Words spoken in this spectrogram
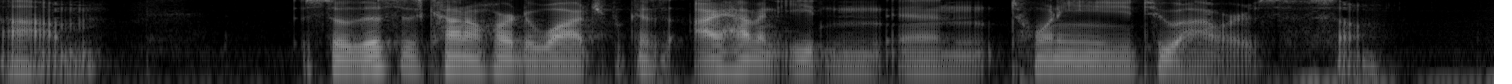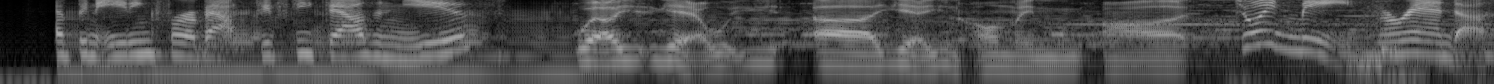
Um, so this is kind of hard to watch because I haven't eaten in 22 hours. So I've been eating for about 50,000 years. Well, yeah, uh, yeah, you know, I mean, uh... Join me, Miranda.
